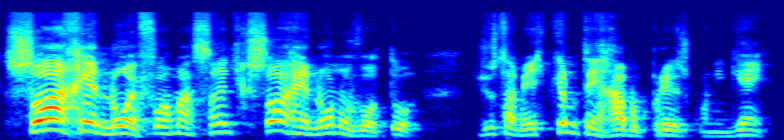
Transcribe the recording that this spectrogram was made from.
Só a Renault, informação de que só a Renault não votou, justamente porque não tem rabo preso com ninguém.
